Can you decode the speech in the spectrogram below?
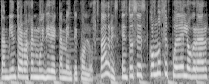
también trabajan muy directamente con los padres. Entonces, ¿cómo se puede lograr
